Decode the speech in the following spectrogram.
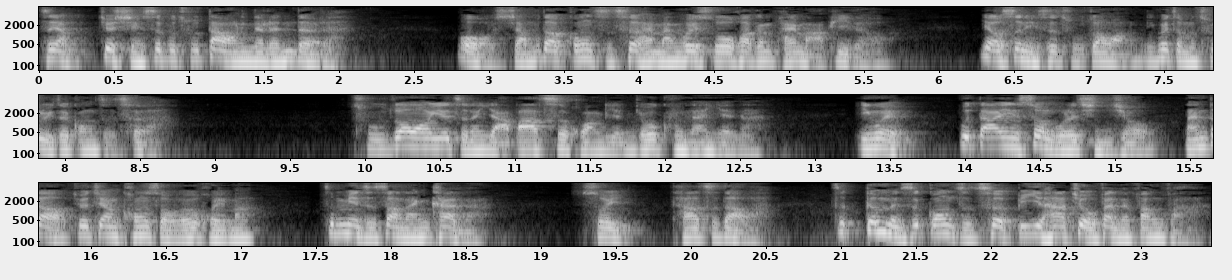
这样就显示不出大王您的仁德了。”哦，想不到公子策还蛮会说话跟拍马屁的哦。要是你是楚庄王，你会怎么处理这公子策啊？楚庄王也只能哑巴吃黄连，有苦难言啊。因为不答应宋国的请求，难道就这样空手而回吗？这面子上难看啊。所以他知道啊，这根本是公子策逼他就范的方法。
